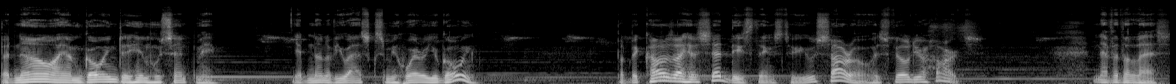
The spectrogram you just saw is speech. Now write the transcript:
But now I am going to him who sent me. Yet none of you asks me, Where are you going? But because I have said these things to you, sorrow has filled your hearts. Nevertheless,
